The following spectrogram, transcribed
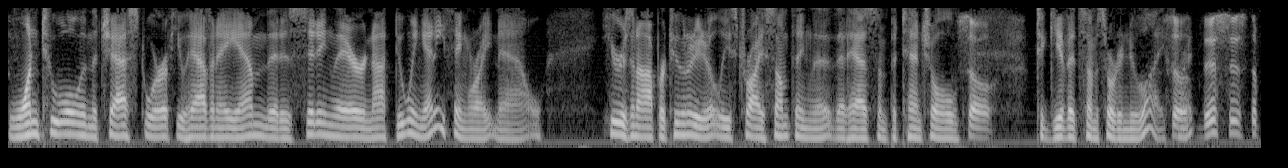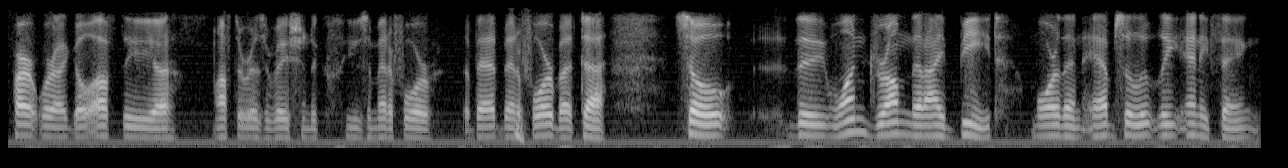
one tool in the chest where if you have an AM that is sitting there not doing anything right now, here's an opportunity to at least try something that, that has some potential so, to give it some sort of new life. So right? this is the part where I go off the uh, off the reservation to use a metaphor, a bad metaphor, but uh, so the one drum that I beat more than absolutely anything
